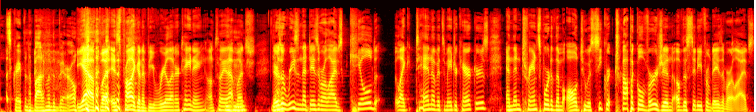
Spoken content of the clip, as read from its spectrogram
scraping the bottom of the barrel. Yeah, but it's probably going to be real entertaining. I'll tell you that mm-hmm. much. There's a reason that Days of Our Lives killed like 10 of its major characters and then transported them all to a secret tropical version of the city from Days of Our Lives.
